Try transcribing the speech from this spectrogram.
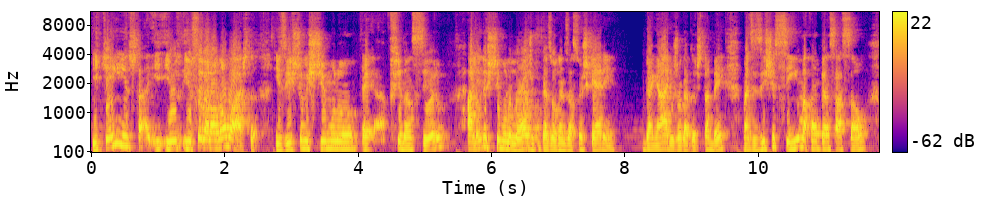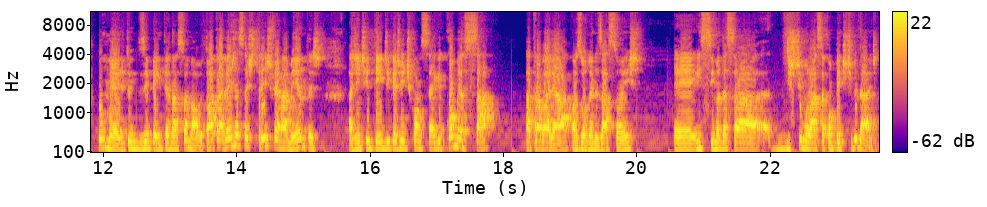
E quem está. E, e, e o CBLOL não basta. Existe um estímulo é, financeiro, além do estímulo lógico que as organizações querem ganhar e os jogadores também, mas existe sim uma compensação por mérito em desempenho internacional. Então, através dessas três ferramentas, a gente entende que a gente consegue começar a trabalhar com as organizações é, em cima dessa de estimular essa competitividade.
